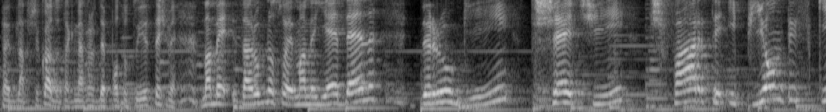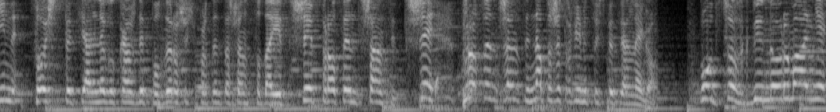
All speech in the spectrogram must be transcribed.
tak, dla przykładu, tak naprawdę po to tu jesteśmy. Mamy zarówno, słuchaj, mamy jeden, drugi, trzeci, czwarty i piąty skin, coś specjalnego, każdy po 0,6% szans, co daje 3% szansy. 3% szansy na to, że trafimy coś specjalnego. Podczas gdy normalnie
